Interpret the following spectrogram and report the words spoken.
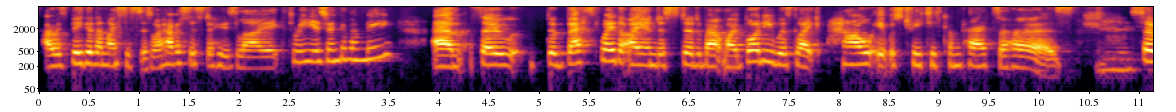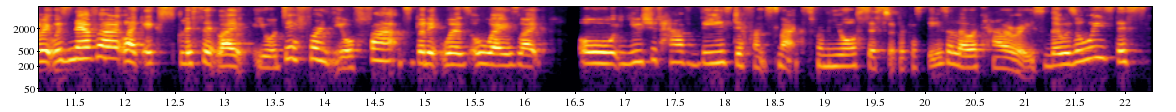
I was bigger than my sister. So I have a sister who's like three years younger than me. Um, so the best way that I understood about my body was like how it was treated compared to hers. Mm. So it was never like explicit, like you're different, you're fat, but it was always like, oh, you should have these different snacks from your sister because these are lower calories. So there was always this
